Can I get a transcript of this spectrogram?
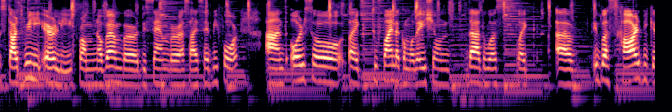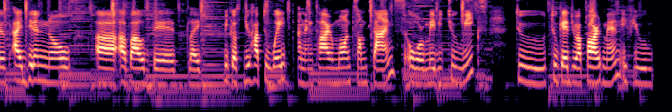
start really early from November, December, as I said before, and also like to find accommodation. That was like uh, it was hard because I didn't know uh, about the like because you have to wait an entire month sometimes or maybe two weeks to to get your apartment if you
